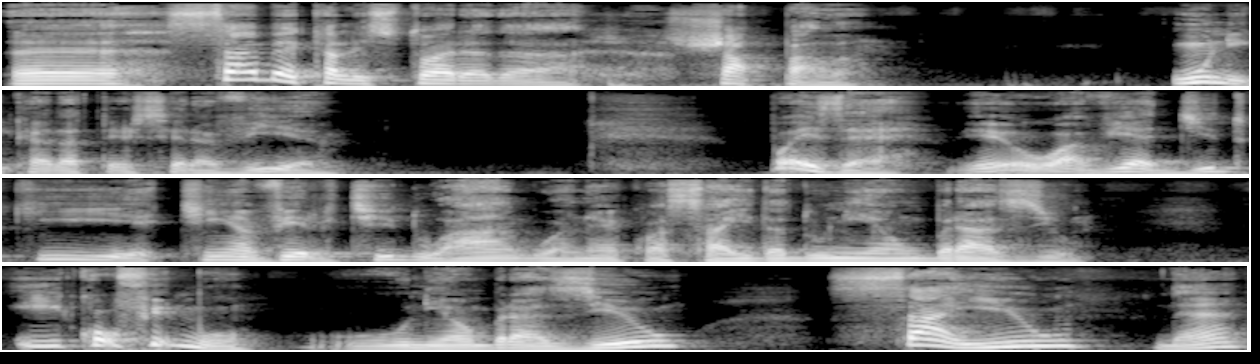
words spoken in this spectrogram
é, sabe aquela história da chapa única da terceira via? Pois é, eu havia dito que tinha vertido água né, com a saída do União Brasil. E confirmou. O União Brasil saiu né,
